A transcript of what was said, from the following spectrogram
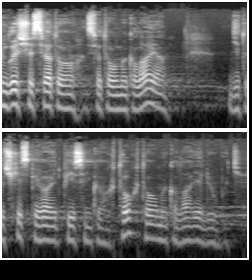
Чим ближче свято Святого Миколая, діточки співають пісеньку Хто хто Миколая любить,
